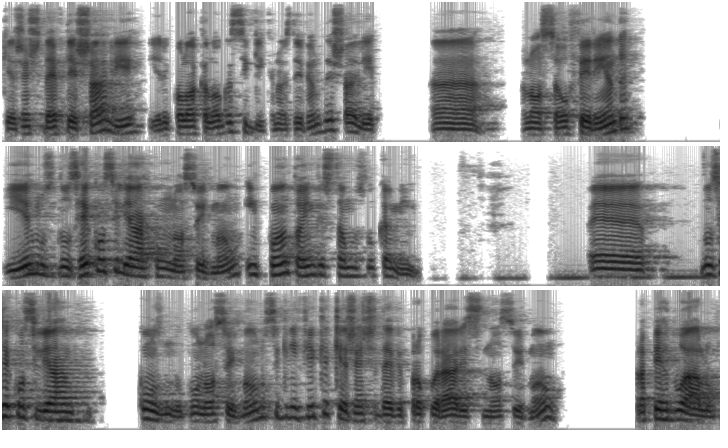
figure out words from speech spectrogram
que a gente deve deixar ali, e ele coloca logo a seguir, que nós devemos deixar ali a, nossa oferenda e irmos nos reconciliar com o nosso irmão enquanto ainda estamos no caminho. É, nos reconciliar com o nosso irmão não significa que a gente deve procurar esse nosso irmão para perdoá-lo,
